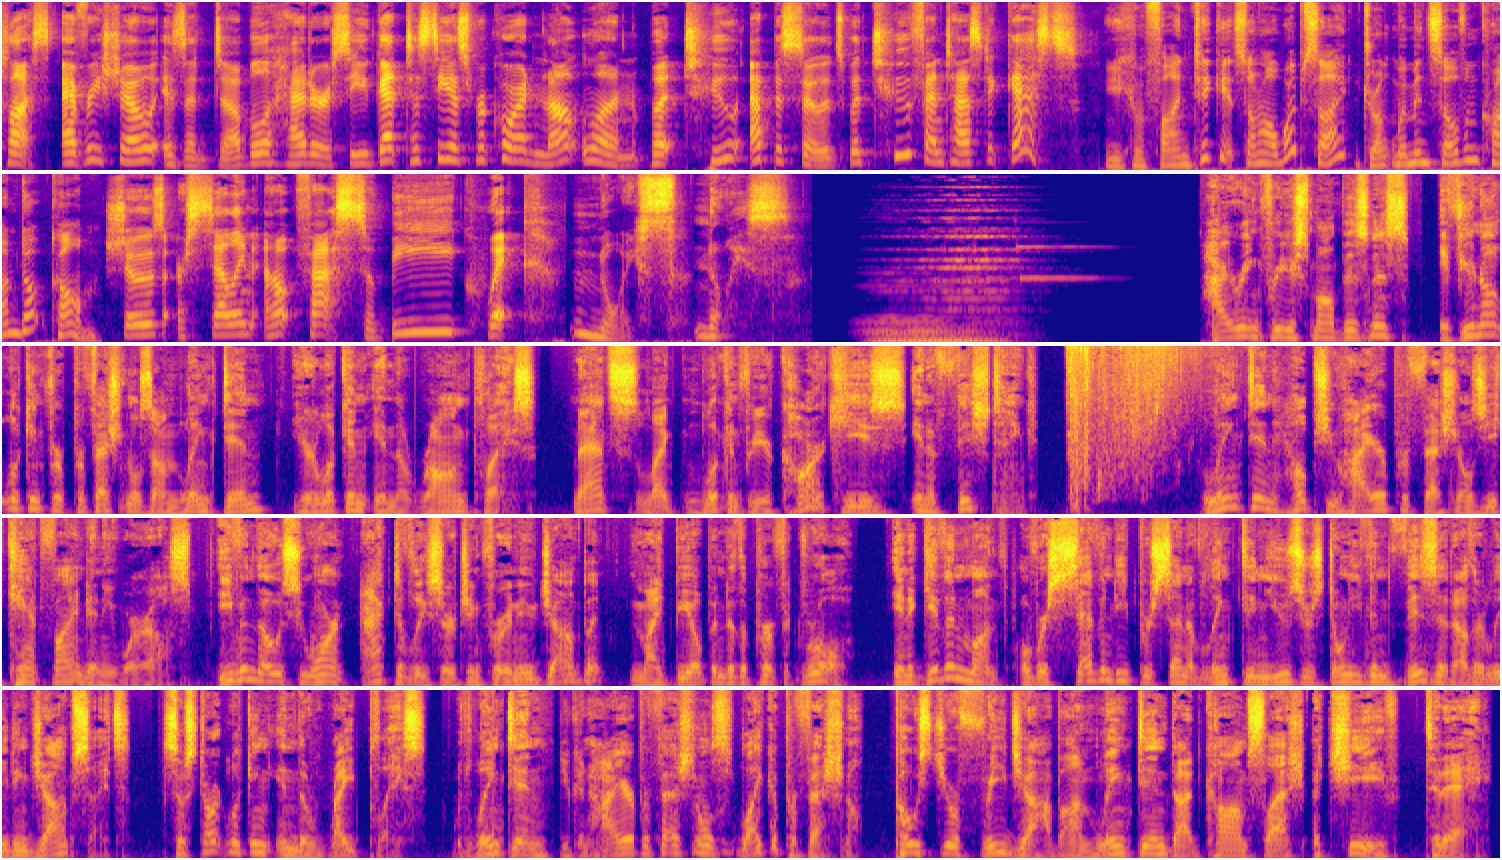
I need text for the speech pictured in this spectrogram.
Plus, every show is a double header, so you get to see us record not one, but two episodes with two fantastic guests. You can find tickets on our website, drunkwomensolvingcrime.com. Shows are selling out fast, so be quick. Noise. Noise. Hiring for your small business? If you're not looking for professionals on LinkedIn, you're looking in the wrong place. That's like looking for your car keys in a fish tank. LinkedIn helps you hire professionals you can't find anywhere else, even those who aren't actively searching for a new job but might be open to the perfect role. In a given month, over 70% of LinkedIn users don't even visit other leading job sites. So start looking in the right place. With LinkedIn, you can hire professionals like a professional. Post your free job on linkedin.com slash achieve today.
